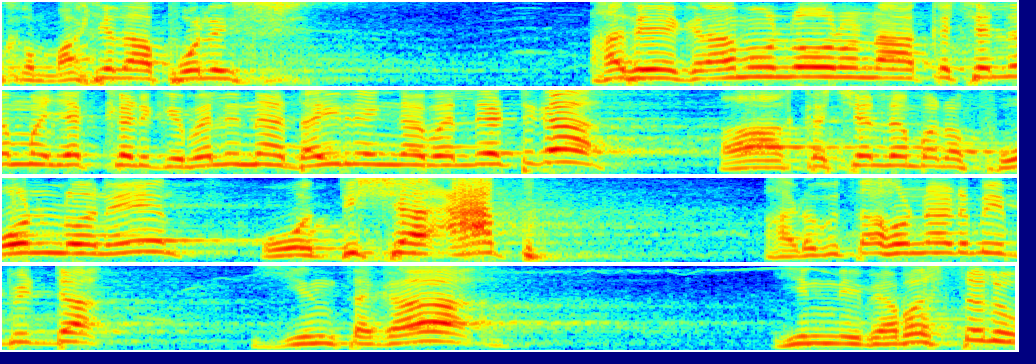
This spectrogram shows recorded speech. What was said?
ఒక మహిళా పోలీస్ అదే గ్రామంలో ఉన్న అక్క చెల్లెమ్మ ఎక్కడికి వెళ్ళినా ధైర్యంగా వెళ్ళేట్టుగా ఆ అక్క చెల్లెమ్మల ఫోన్లోనే ఓ దిశ యాప్ అడుగుతా ఉన్నాడు మీ బిడ్డ. ఇంతగా ఇన్ని వ్యవస్థలు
